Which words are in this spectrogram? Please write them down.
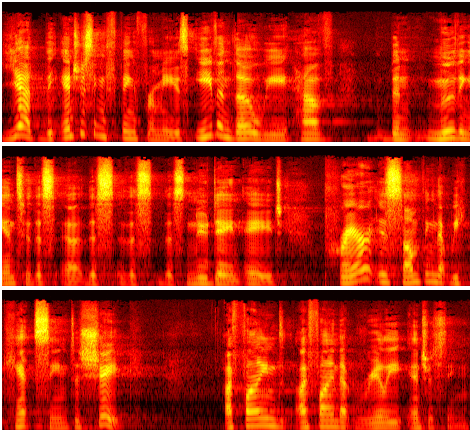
Yet, the interesting thing for me is even though we have been moving into this, uh, this, this, this new day and age, prayer is something that we can't seem to shake. I find, I find that really interesting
